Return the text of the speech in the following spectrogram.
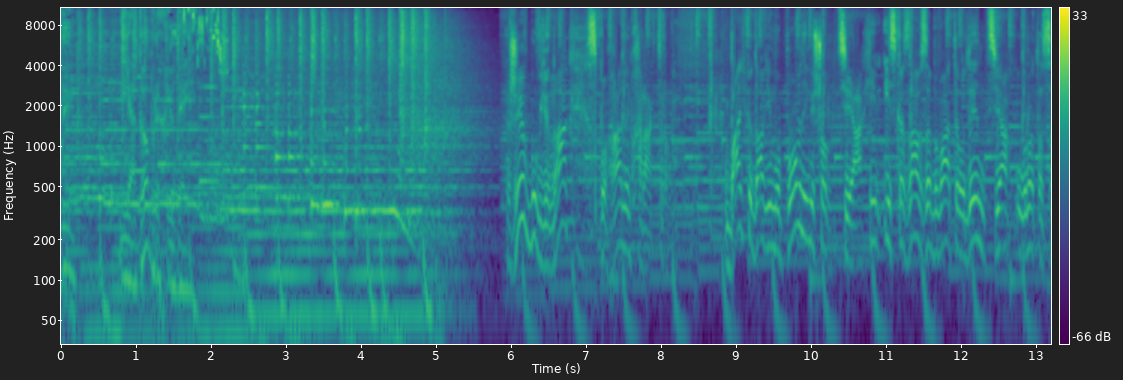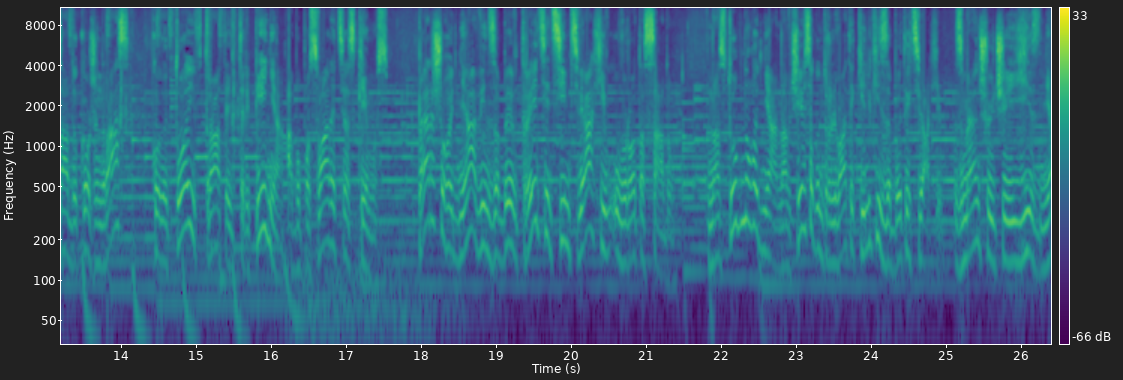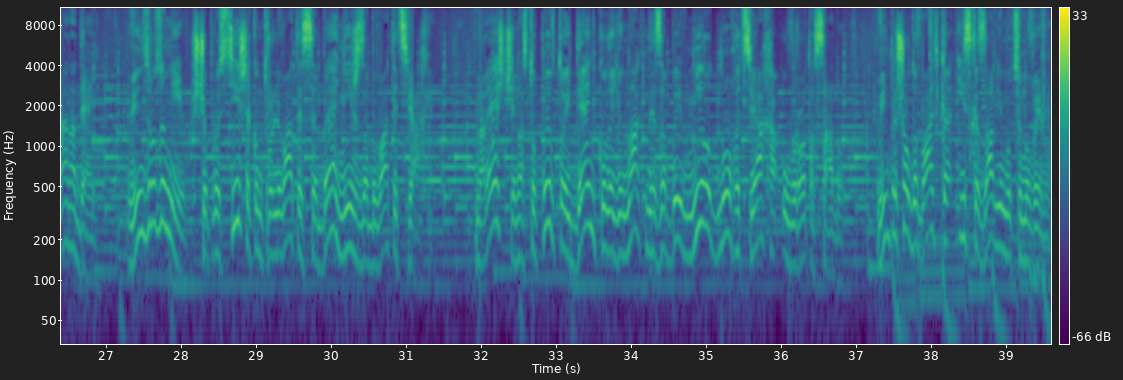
Поради для добрих людей. Жив був юнак з поганим характером. Батько дав йому повний мішок цвяхів і сказав забивати один цвях у ворота саду кожен раз, коли той втратить терпіння або посвариться з кимось. Першого дня він забив 37 цвяхів у ворота саду. Наступного дня навчився контролювати кількість забитих цвяхів, зменшуючи її з дня на день. Він зрозумів, що простіше контролювати себе, ніж забивати цвяхи. Нарешті наступив той день, коли юнак не забив ні одного цвяха у ворота саду. Він прийшов до батька і сказав йому цю новину.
